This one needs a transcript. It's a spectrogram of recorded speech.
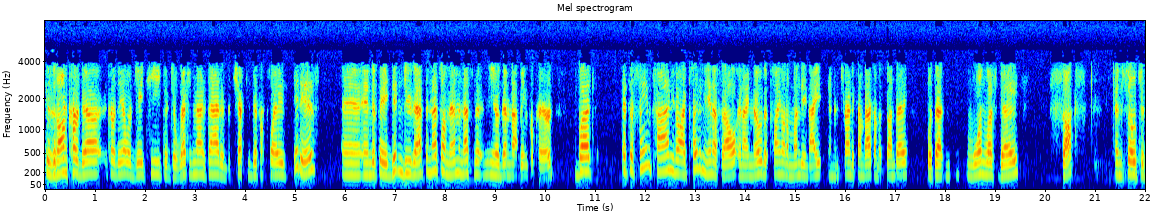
Is it on Cardale, Cardale or JT to, to recognize that and to check the different plays? It is. And, and if they didn't do that, then that's on them, and that's the, you know them not being prepared. But at the same time, you know, I played in the NFL, and I know that playing on a Monday night and then trying to come back on a Sunday with that one less day sucks. And so to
